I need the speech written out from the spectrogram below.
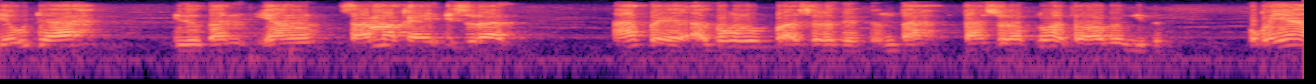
ya udah gitu kan. Yang sama kayak di surat apa ya abang lupa suratnya entah entah surat nuh atau apa gitu. Pokoknya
